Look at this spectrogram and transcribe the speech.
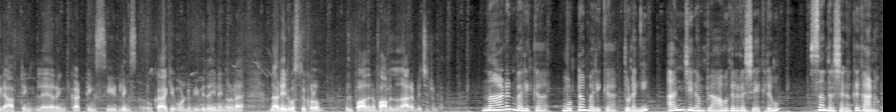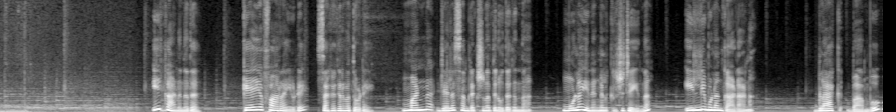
grafting layering cutting seedlings ഒക്കെ കൊണ്ട് വിവിധ ഇനങ്ങളുടെ നടീൽ വസ്തുക്കളും ഉൽപ്പാദനം ഫാമിൽ നിന്ന് ആരംഭിച്ചിട്ടുണ്ട്. നാടൻ വരിക്ക മുട്ടം വരിക്ക തുടങ്ങി അഞ്ചിനം പ്ലാവുകളുടെ ശേഖരവും സന്ദർശകർക്ക് കാണാം. ഈ കാണുന്നത് കെ എഫ് ആർ ഐയുടെ സഹകരണത്തോടെ മണ്ണ് ജലസംരക്ഷണത്തിനുതകുന്ന മുള ഇനങ്ങൾ കൃഷി ചെയ്യുന്ന ഇല്ലിമുളം കാടാണ്. Black bamboo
